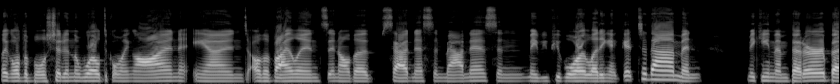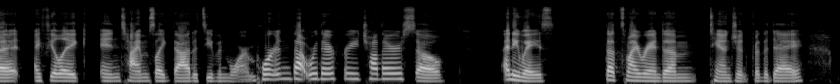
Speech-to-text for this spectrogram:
like all the bullshit in the world going on and all the violence and all the sadness and madness and maybe people are letting it get to them and making them bitter but I feel like in times like that it's even more important that we're there for each other. So anyways, that's my random tangent for the day.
